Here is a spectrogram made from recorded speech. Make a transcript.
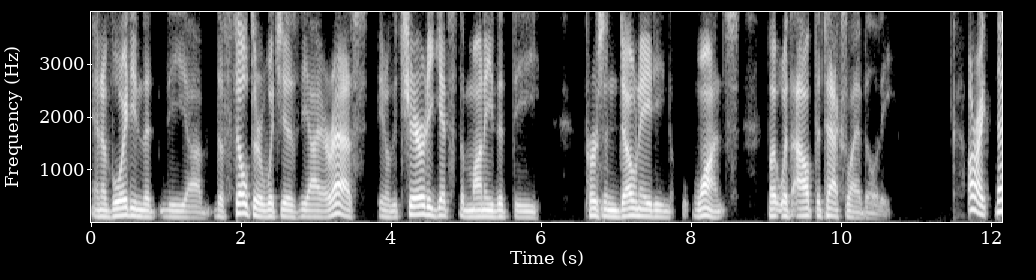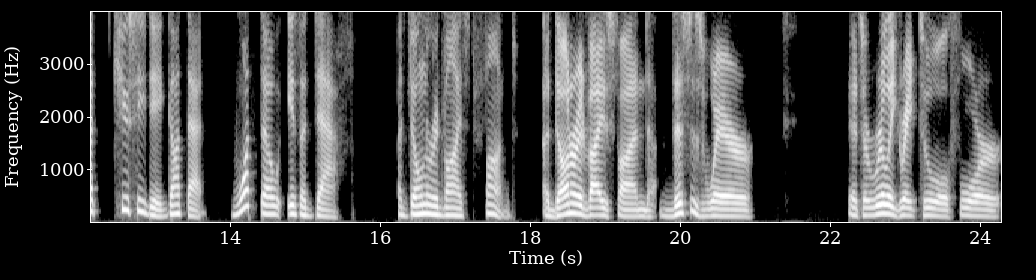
and avoiding the the uh, the filter, which is the IRS. You know, the charity gets the money that the person donating wants, but without the tax liability. All right, that QCD got that. What though is a DAF, a donor advised fund? A donor advised fund. This is where it's a really great tool for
